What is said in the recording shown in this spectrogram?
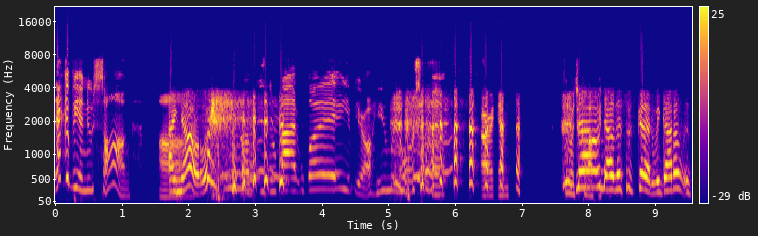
That could be a new song. I Uh, know. Love the right way if you're a human horse. Sorry, I'm no, coffee. no, this is good. We got to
